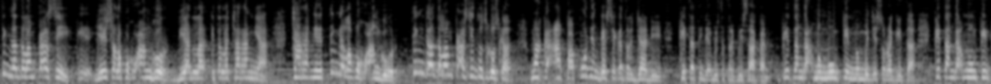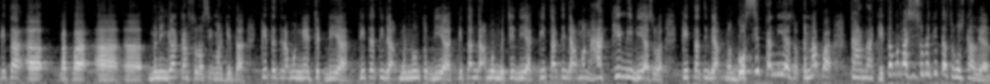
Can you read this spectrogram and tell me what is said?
tinggal dalam kasih. Yesus adalah pokok anggur, dia adalah kita adalah carangnya. Carang ini tinggallah pokok anggur, tinggal dalam kasih itu suku sekalian. Maka apa pun yang gesekan terjadi, kita tidak bisa terpisahkan. Kita nggak memungkin membenci saudara kita. Kita nggak mungkin kita uh, apa uh, uh, meninggalkan saudara iman kita. Kita tidak mengecek dia, kita tidak menuntut dia, kita nggak membenci dia, kita tidak menghakimi dia, saudara. Kita tidak menggosipkan dia, saudara. Kenapa? Karena kita mengasihi saudara kita, saudara sekalian.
